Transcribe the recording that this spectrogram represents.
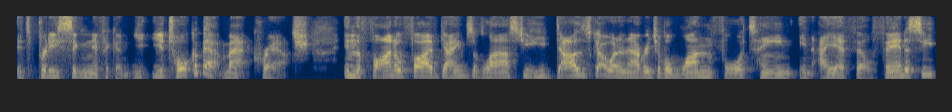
it's pretty significant. You, you, talk about Matt Crouch in the final five games of last year. He does go on an average of a 114 in AFL fantasy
